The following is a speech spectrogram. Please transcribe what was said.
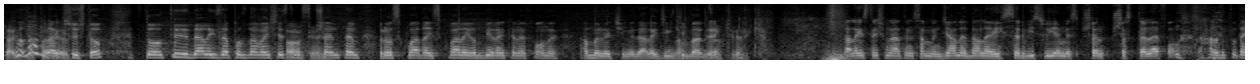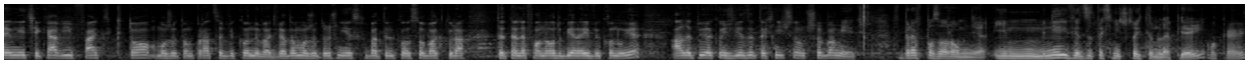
tak, no dobra, jest- Krzysztof, to ty dalej zapoznawaj się z tym Okej. sprzętem, rozkładaj, składaj, odbieraj telefony, a my lecimy dalej. Dzięki No, bardzo. Dzięki wielkie. Dalej jesteśmy na tym samym dziale, dalej serwisujemy sprzęt przez telefon, ale tutaj mnie ciekawi fakt, kto może tą pracę wykonywać. Wiadomo, że to już nie jest chyba tylko osoba, która te telefony odbiera i wykonuje, ale tu jakąś wiedzę techniczną trzeba mieć. Wbrew pozorom nie. Im mniej wiedzy technicznej, tym lepiej. Okej.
